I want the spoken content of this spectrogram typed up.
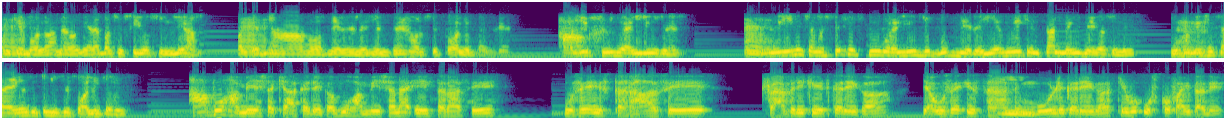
उनके हम्म। मौलाना वगैरह बस उसी को सुन लिया। और हम्म। कहते हैं हाँ हम अपने रिलीजन पे और उसे फॉलो कर रहे हैं। हाँ। और जो ट्रू वैल्यूज़ है हम्म, वो ये नहीं समझते कि ट्रू वैल्यूज़ जो बुक दे रही है वो एक इंसान नहीं देगा तुम्हें। वो हम्म। हमेशा चाहेगा कि तुम उसे फॉलो करो। हाँ वो हमेशा क्या करेगा? वो हमेशा ना एक तरह से उसे इस तरह से फैब्रिकेट करेगा या उसे इस तरह से हम्म। मोल्ड करेगा कि वो उसको फ़ायदा दे।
